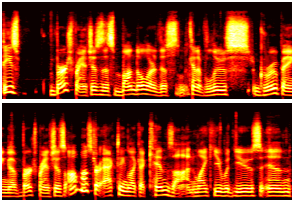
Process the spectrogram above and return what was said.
These birch branches, this bundle or this kind of loose grouping of birch branches, almost are acting like a kenzan, like you would use in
